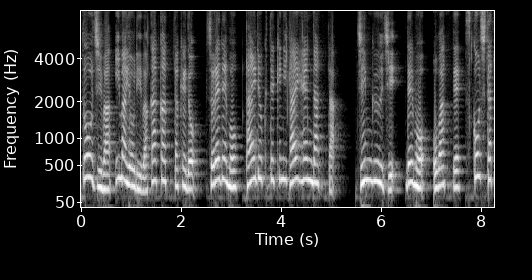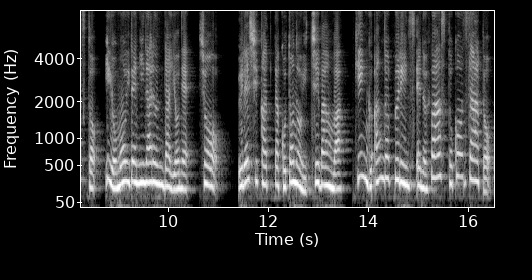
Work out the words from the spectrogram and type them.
当時は今より若かったけど、それでも体力的に大変だった。神宮寺、でも終わって少し経つといい思い出になるんだよね、ショー。嬉しかったことの一番は、キングプリンスへのファーストコンサート。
